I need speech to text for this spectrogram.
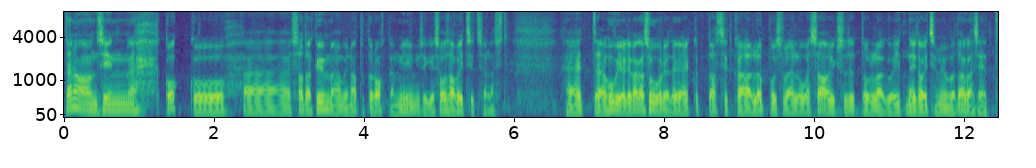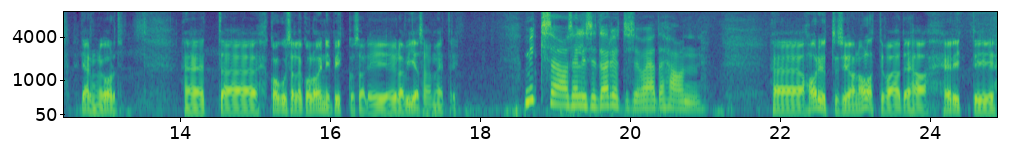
Täna on siin kokku äh, sada kümme või natuke rohkem inimesi, kes osa võtsid sellest. et äh, huvi oli väga suur ja tegelikult tahtsid ka lõpus veel USA üksused tulla, kuid neid hoidsime juba tagasi, et järgmine kord. et äh, kogu selle kolonni pikkus oli üle viiesaja meetri. miks selliseid harjutusi vaja teha on? harjutusi on alati vaja teha, eriti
